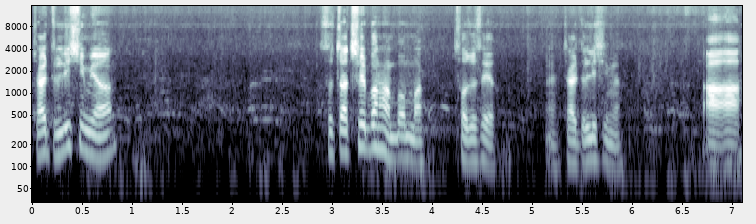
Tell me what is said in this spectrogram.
잘 들리시면 숫자 7번 한 번만 써주세요. 네, 잘 들리시면. 아, 아.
